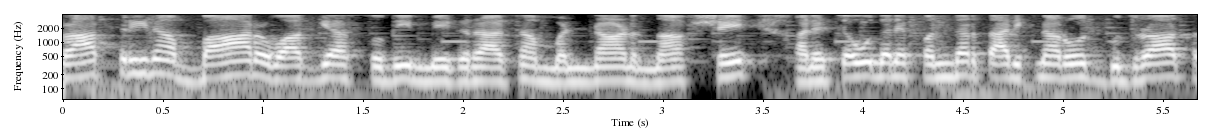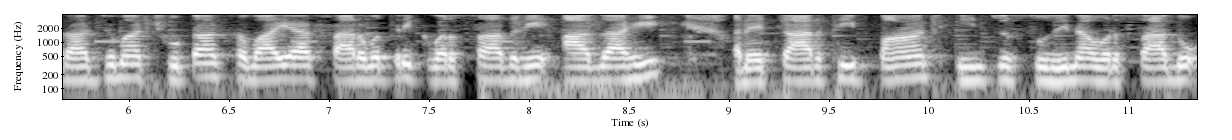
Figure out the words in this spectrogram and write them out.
રાત્રિના બાર વાગ્યા સુધી મેઘરાજા મંડાણ નાખશે અને ચૌદ અને પંદર તારીખના રોજ ગુજરાત રાજ્યમાં છૂટા છવાયા સાર્વત્રિક વરસાદની આગાહી અને ચારથી પાંચ ઇંચ સુધીના વરસાદો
